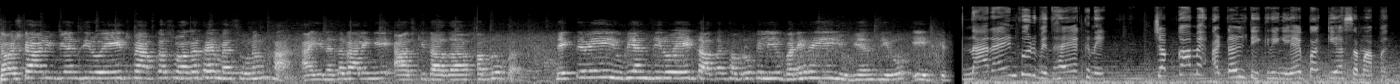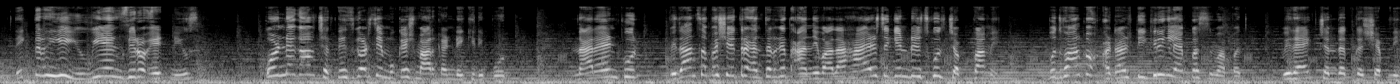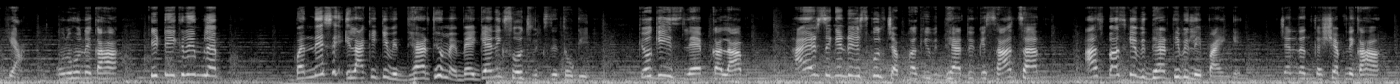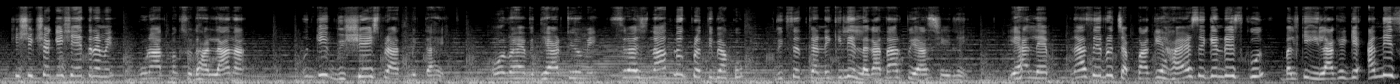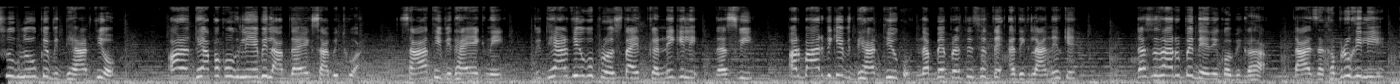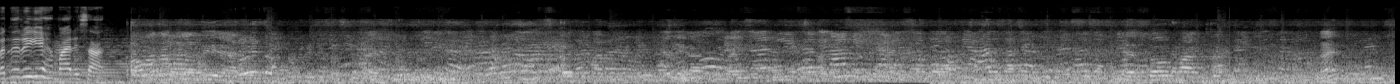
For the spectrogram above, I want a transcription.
नमस्कार UBN zero eight में आपका स्वागत है। मैं सोनम खान। आइए नज़र डालेंगे आज की ताज़ा खबरों पर। देखते रहिए यूबीएन ज़ीरो एट ताज़ा खबरों के लिए बने रहिए यूबीएन ज़ीरो एट के। नारायणपुर विधायक ने चपका में अटल टिकरिंग लैब का किया समापन। देखते रहिए UVN zero eight news Kondagaon, Chhattisgarh ऐसी मुकेश मारकंडे की रिपोर्ट। नारायणपुर विधानसभा क्षेत्र अंतर्गत आने वाला हायर सेकेंडरी स्कूल चपका में। बुधवार को अटल टिकरिंग लैब का समापन। विधायक चंदन कश्यप ने किया। उन्होंने कहा कि टिकरिंग लैब बनने से इलाके के विद्यार्थियों में वैज्ञानिक सोच विकसित होगी, क्योंकि इस लैब का लाभ हायर सेकेंडरी स्कूल चपका के विद्यार्थियों के साथ साथ आसपास के विद्यार्थी भी ले पाएँगे। चंदन कश्यप ने कहा कि शिक्षा के क्षेत्र में गुणात्मक सुधार लाना उनकी विशेष प्राथमिकता है और वह विद्यार्थियों में सृजनात्मक प्रतिभा को विकसित करने के लिए लगातार प्रयासशील है। यह लैब न सिर्फ़ चपका के हायर सेकेंडरी स्कूल, बल्कि इलाके के अन्य स्कूलों के विद्यार्थियों और अध्यापकों के लिए भी लाभदायक साबित हुआ। साथ ही विधायक ने विद्यार्थियों को प्रोत्साहित करने के लिए दसवीं और बारहवीं के विद्यार्थियों को 90 प्रतिशत से अधिक लाने के दस हज़ार रूपए देने को भी कहा। ताज़ा खबरों के लिए बने रहिए हमारे साथ। है।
